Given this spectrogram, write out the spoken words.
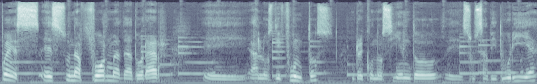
pues es una forma de adorar a los difuntos reconociendo su sabiduría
